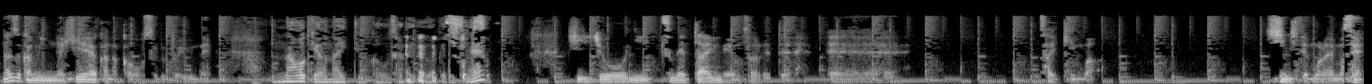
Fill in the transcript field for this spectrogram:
なぜかみんな冷ややかな顔をするというね、そんなわけはないっていう顔をされるわけですね。非常に冷たい目をされて、えー最近は信じてもらえません。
